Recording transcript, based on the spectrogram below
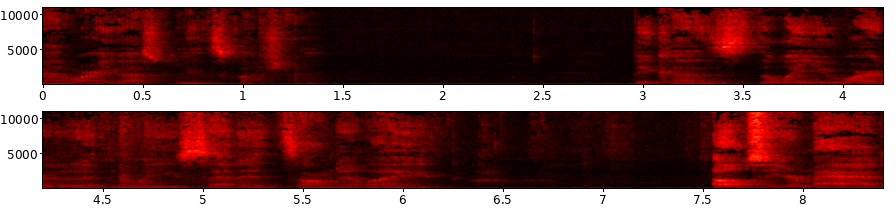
god, why are you asking me this question? Because the way you worded it and the way you said it sounded like, oh, so you're mad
